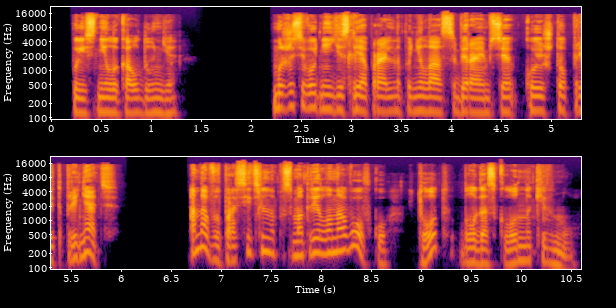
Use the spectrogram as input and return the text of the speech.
— пояснила колдунья. Мы же сегодня, если я правильно поняла, собираемся кое-что предпринять». Она вопросительно посмотрела на Вовку, тот благосклонно кивнул.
